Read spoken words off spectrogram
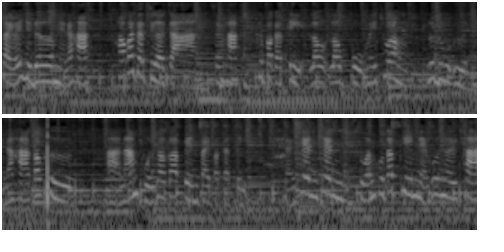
ใส่ไว้อยู่เดิมเนี่ยนะคะเขาก็จะเจือจางใช่ไหมคะคือปกติเราเราปลูกในช่วงฤดูอื่นนะคะ ก็คืออน้ำปุ๋ยเขาก็เป็นไปปกติ อย่างเช่น เช่น สวนคุตบพิมเนี่ยคุณจะใช้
